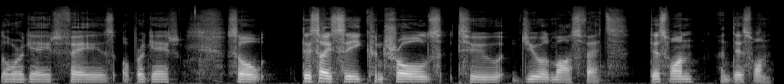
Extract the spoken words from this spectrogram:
lower gate phase upper gate. So this IC controls two dual MOSFETs, this one and this one.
